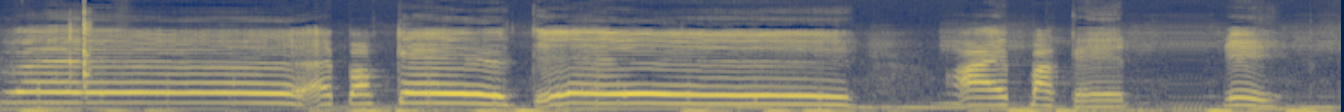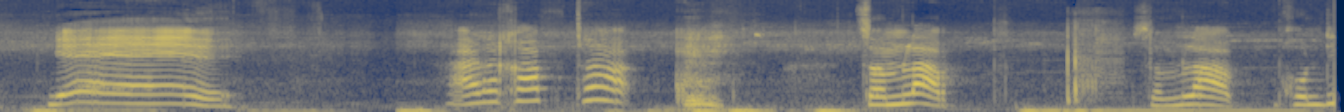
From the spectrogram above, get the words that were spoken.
เว้ยไอปากเกตเย้ไอปากเกตเย้เย้เอาละครับถ้าสำหรับสำหรับคนที่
